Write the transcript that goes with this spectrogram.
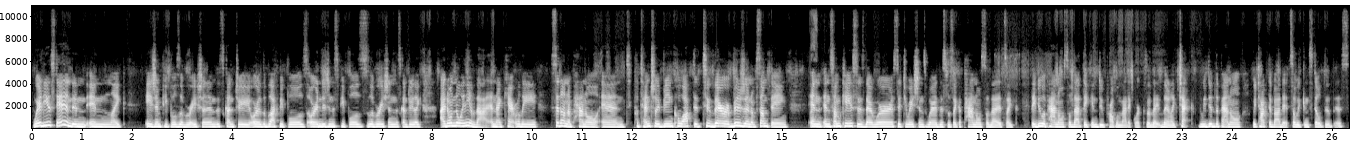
Where do you stand in in like Asian people's liberation in this country or the black people's or indigenous people's liberation in this country. Like, I don't know any of that. And I can't really sit on a panel and potentially being co opted to their vision of something. In, in some cases, there were situations where this was like a panel so that it's like they do a panel so that they can do problematic work. So they, they're like, check, we did the panel, we talked about it, so we can still do this.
